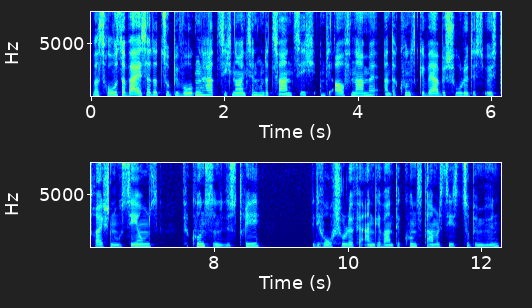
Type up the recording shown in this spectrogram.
was Rosa Weiser dazu bewogen hat, sich 1920 um die Aufnahme an der Kunstgewerbeschule des Österreichischen Museums für Kunst und Industrie, wie die Hochschule für angewandte Kunst damals hieß, zu bemühen,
